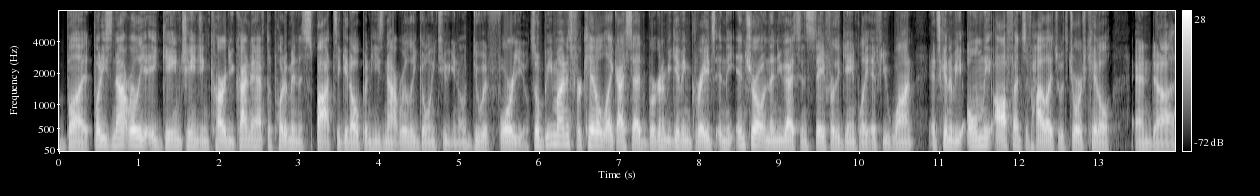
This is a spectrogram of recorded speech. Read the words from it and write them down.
But but he's not really a game changing card. You kind of have to put him in a spot to get open. He's not really going to you know do it for you. So B minus for Kittle. Like I said, we're going to be giving grades in the intro, and then you guys can stay for the gameplay if you want. It's going to be only offensive highlights with George Kittle, and uh,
